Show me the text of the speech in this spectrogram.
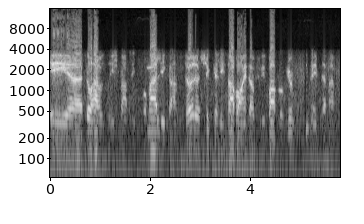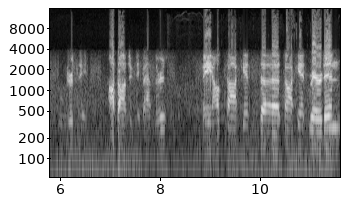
et euh, Phil Housley. Je pense que c'est pas mal les candidats. Là. Je sais que les Sabres vont interviewer Bob Bouger aussi, mais évidemment, Bouger, c'est entendu des Panthers. Mais entre Tockett, euh, Reardon,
